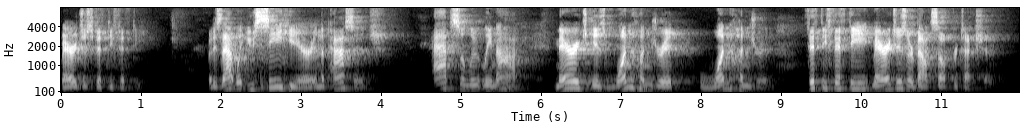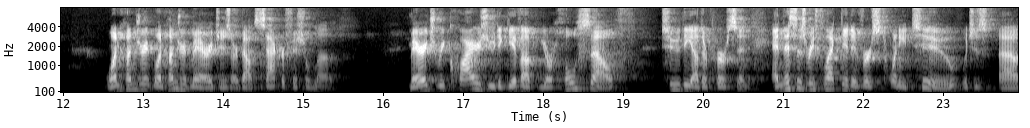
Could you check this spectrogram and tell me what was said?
Marriage is 50 50. But is that what you see here in the passage? Absolutely not. Marriage is 100 100. 50 50 marriages are about self protection. 100 100 marriages are about sacrificial love. Marriage requires you to give up your whole self to the other person. And this is reflected in verse 22, which is, uh,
